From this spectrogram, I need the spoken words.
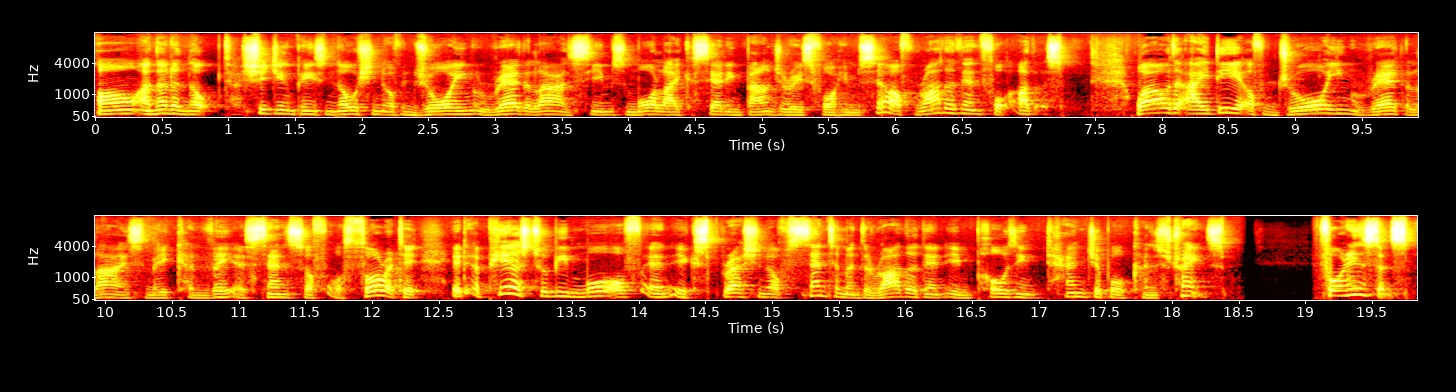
On another note, Xi Jinping's notion of drawing red lines seems more like setting boundaries for himself rather than for others. While the idea of drawing red lines may convey a sense of authority, it appears to be more of an expression of sentiment rather than imposing tangible constraints. For instance,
